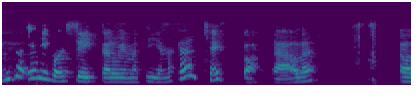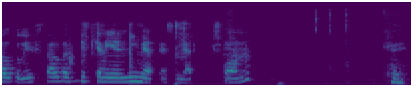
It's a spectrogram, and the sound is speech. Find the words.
Mitä erikoisseikkailuja mä tiedän? Mä käyn tsekkaa täältä alkulistalta, mitkä niiden nimet esimerkiksi on. Okei. Okay.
